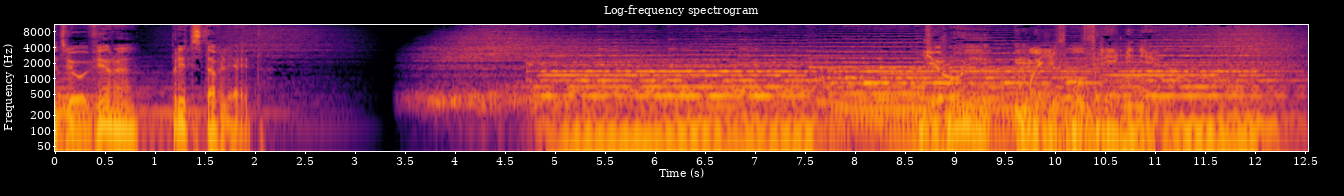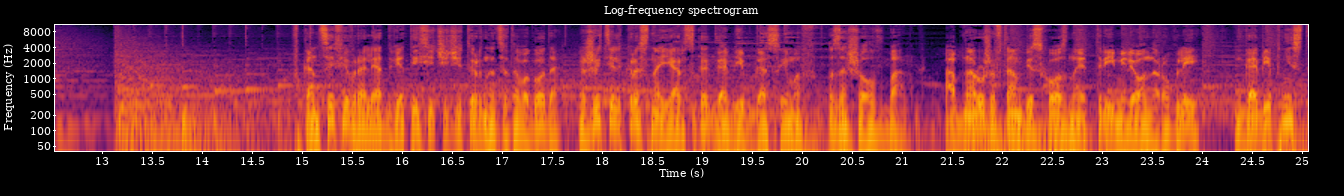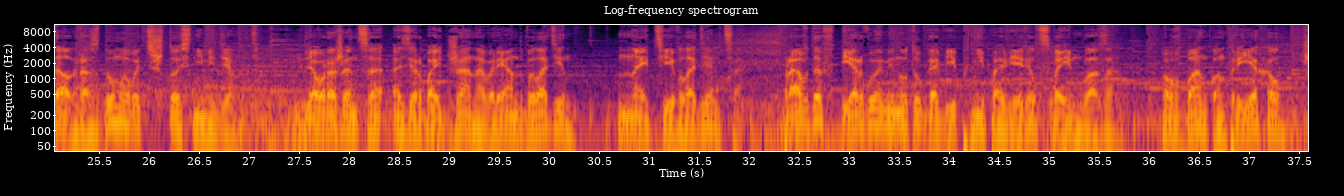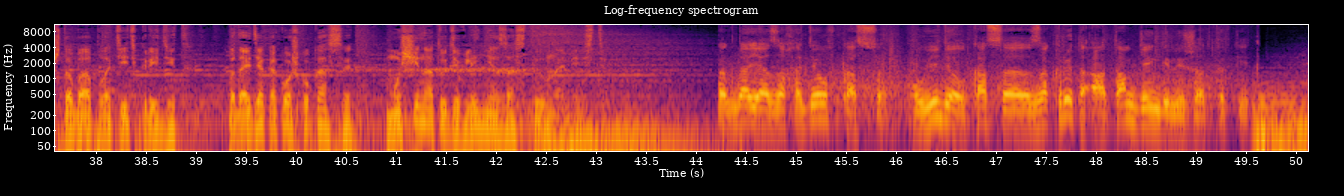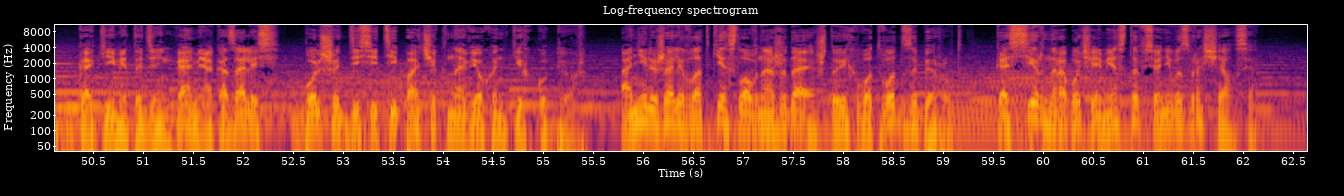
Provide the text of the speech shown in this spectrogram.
Радио «Вера» представляет Герои моего времени В конце февраля 2014 года житель Красноярска Габиб Гасымов зашел в банк. Обнаружив там бесхозные 3 миллиона рублей, Габиб не стал раздумывать, что с ними делать. Для уроженца Азербайджана вариант был один – найти владельца. Правда, в первую минуту Габиб не поверил своим глазам. В банк он приехал, чтобы оплатить кредит. Подойдя к окошку кассы, мужчина от удивления застыл на месте. Когда я заходил в кассу, увидел, касса закрыта, а там деньги лежат какие-то. Какими-то деньгами оказались больше десяти пачек навехоньких купюр. Они лежали в лотке, словно ожидая, что их вот-вот заберут. Кассир на рабочее место все не возвращался.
